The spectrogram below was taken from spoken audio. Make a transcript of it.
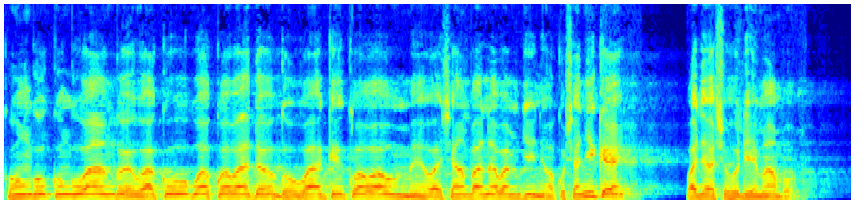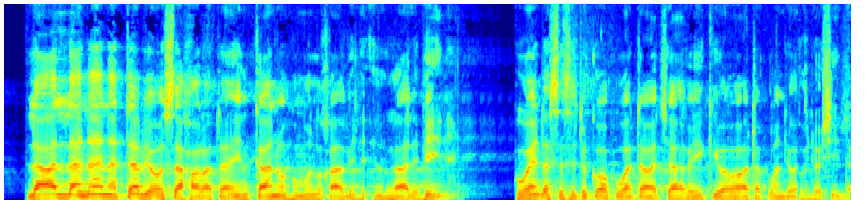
Kungu kungu wangwe wakubwa kwa wadogo wake kwa waume washamba na wa mjini wakushanyike waje washuhudie mambo. La'allana natabi'u saharata in kanu humul ghalibin. Huenda sisi tukawafuata wachawi ikiwa wao watakuwa ndio walioshinda.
